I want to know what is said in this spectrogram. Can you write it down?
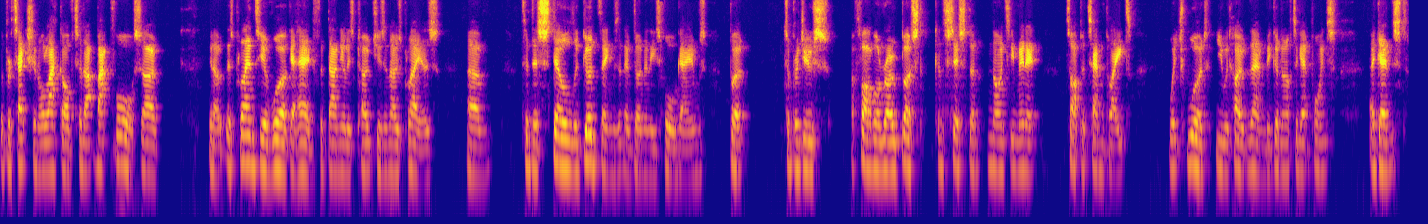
the protection or lack of to that back four. So, you know, there's plenty of work ahead for Daniel, his coaches, and those players um, to distill the good things that they've done in these four games, but to produce a far more robust, consistent 90 minute type of template, which would, you would hope, then be good enough to get points against,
